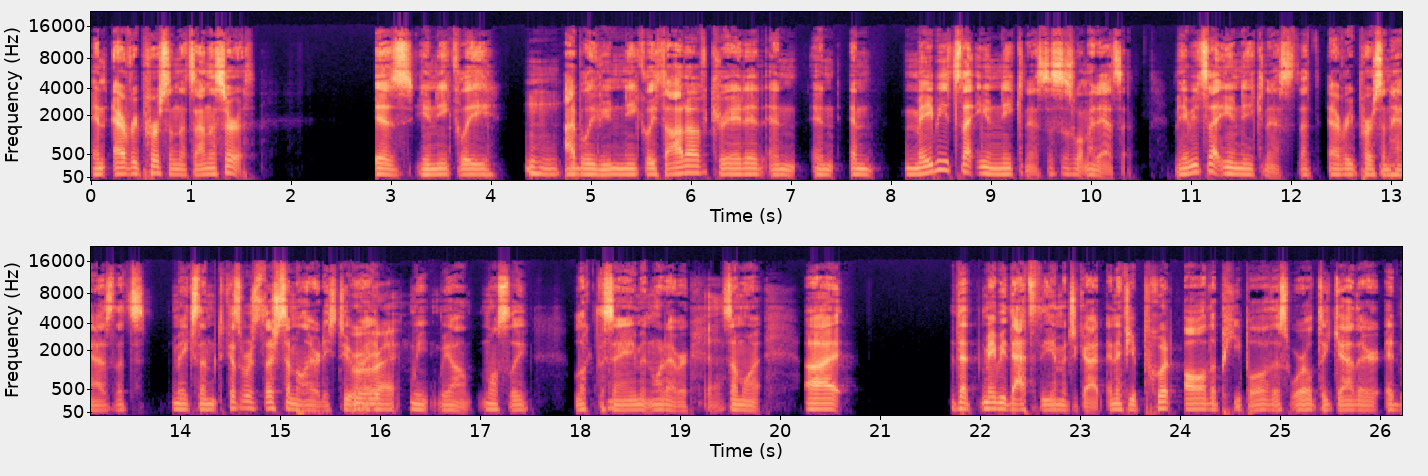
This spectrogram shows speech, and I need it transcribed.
and every person that's on this earth is uniquely, hmm I believe, uniquely thought of, created, and and and maybe it's that uniqueness. This is what my dad said. Maybe it's that uniqueness that every person has that's makes them because there's similarities too, right? Right. We we all mostly look the same and whatever, Yeah. somewhat. Uh, that maybe that's the image of God, and if you put all the people of this world together, it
